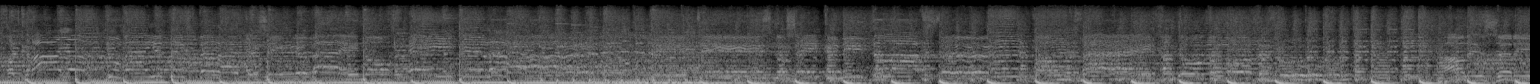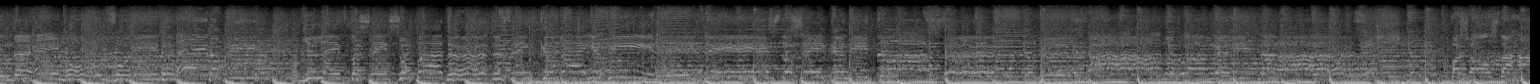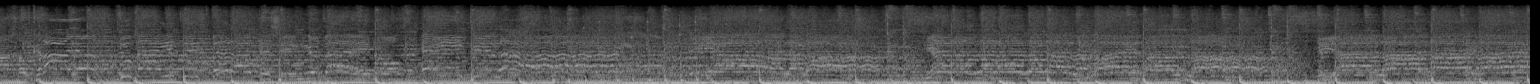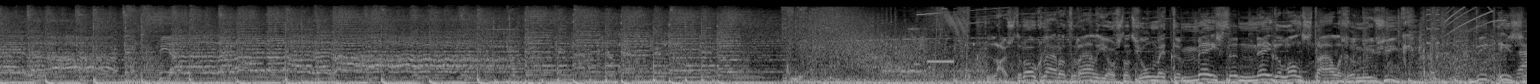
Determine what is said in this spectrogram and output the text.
Als de kraaien, doen wij het zingen wij nog één keer. Ja la la, ja la la la la la la la, la la la la la, la la la la la la. Luister ook naar het radiostation met de meeste Nederlandstalige muziek. Dit is...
